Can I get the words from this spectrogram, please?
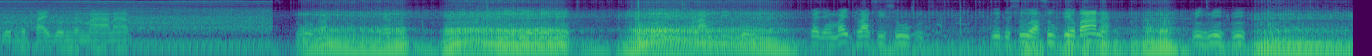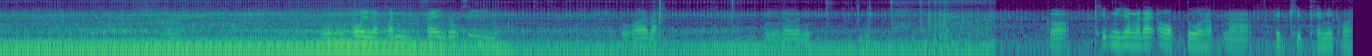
โยนกันไปโยนกันมานะครับดูครับพลังสีสูบก็ยังไม่พลังสีสูบคือตัวสูบอะสูบเดียวบ้านอะนี่นี่นี่โอ้ยแล้วเป็นเซงตรงซีถูกห้อยบัตรนี่เนอนี่ก็ ลิปนี้ยังไม่ได้ออกตัวครับ มาปิดคลิปแค่นี้ก่อน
